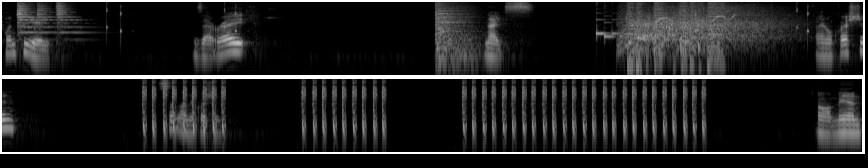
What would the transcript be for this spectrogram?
Twenty-eight. Is that right? Nice. Final question? It's not a question. Oh man.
